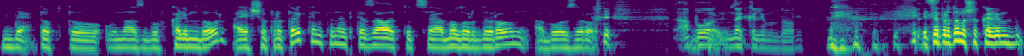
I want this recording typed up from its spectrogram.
Ніде. Тобто у нас був Калімдор, а якщо про той континент казали, то це або Лордерон, або Азерот. Або не Калімдор. І це при тому, що Калім...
